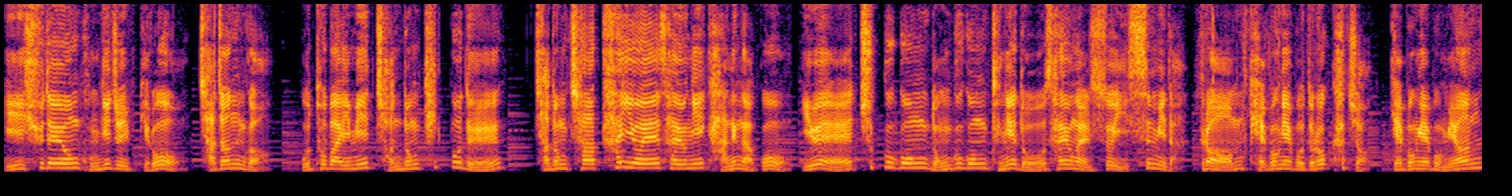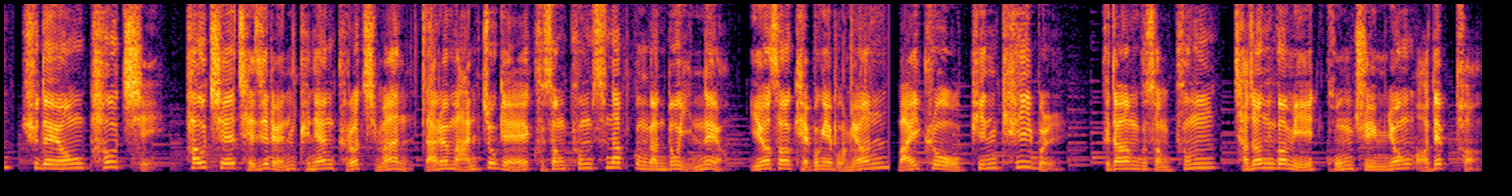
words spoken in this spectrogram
이 휴대용 공기 주입기로 자전거, 오토바이 및 전동 킥보드, 자동차 타이어의 사용이 가능하고 이외에 축구공, 농구공 등에도 사용할 수 있습니다. 그럼 개봉해 보도록 하죠. 개봉해 보면 휴대용 파우치, 파우치의 재질은 그냥 그렇지만 나름 안쪽에 구성품 수납 공간도 있네요. 이어서 개봉해 보면 마이크로 오핀 케이블, 그 다음 구성품 자전거 및 공주입용 어댑터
